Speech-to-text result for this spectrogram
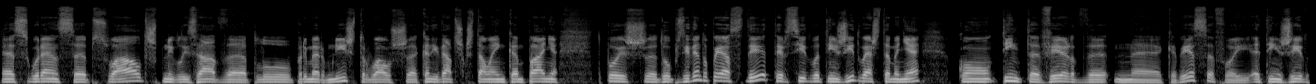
a segurança pessoal disponibilizada pelo primeiro-ministro aos candidatos que estão em campanha depois do presidente do PSD ter sido atingido esta manhã com tinta verde na cabeça. Foi atingido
